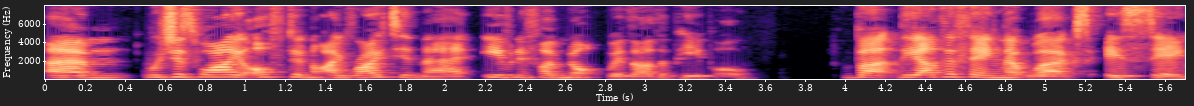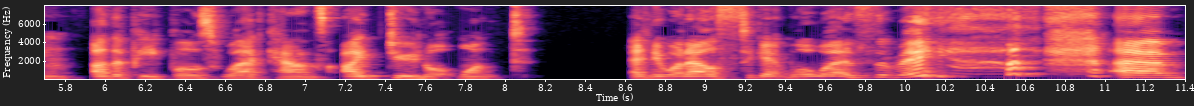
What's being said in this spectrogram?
Um, which is why often I write in there, even if I'm not with other people. But the other thing that works is seeing other people's word counts. I do not want anyone else to get more words than me. um,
